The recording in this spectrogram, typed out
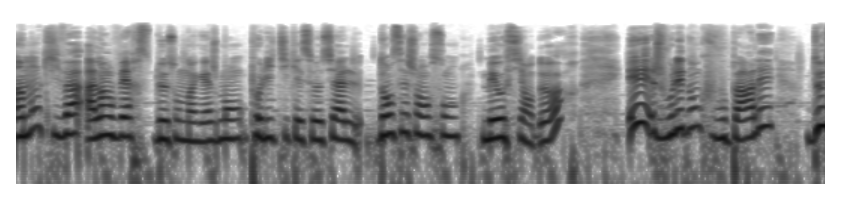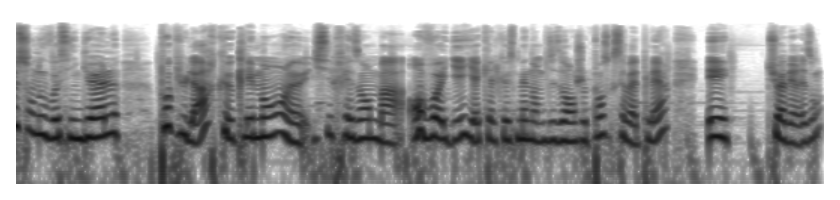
un nom qui va à l'inverse de son engagement politique et social dans ses chansons, mais aussi en dehors. Et je voulais donc vous parler de son nouveau single Popular que Clément, euh, ici présent, m'a envoyé il y a quelques semaines en me disant Je pense que ça va te plaire. Et tu avais raison,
